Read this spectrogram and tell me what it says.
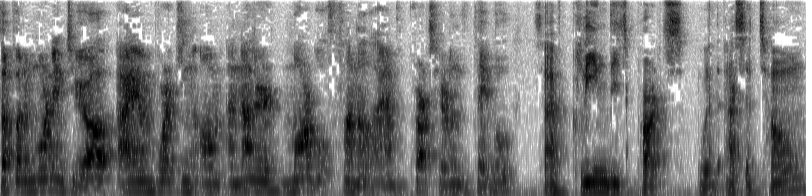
Top of the morning to you all. I am working on another marble funnel. I have parts here on the table. So I've cleaned these parts with acetone.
